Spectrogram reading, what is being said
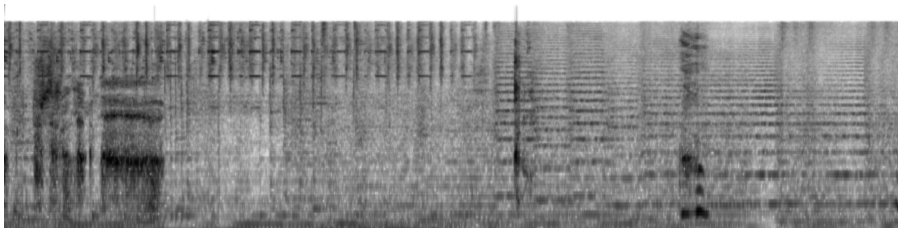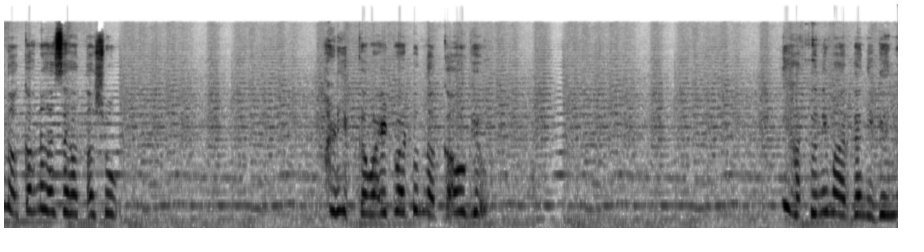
मी दुसरं लग्न. नका ना असे हताश आणि इतकं वाईट वाटून नका हो घेऊ. यातूनही मार्ग निघेल.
